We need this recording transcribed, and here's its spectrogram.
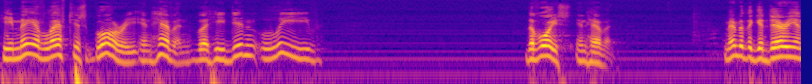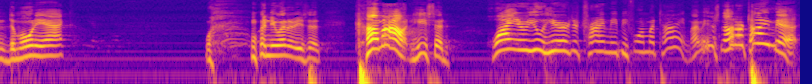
He may have left his glory in heaven, but he didn't leave the voice in heaven. Remember the Gadarene demoniac? when he went in, he said, Come out. And he said, Why are you here to try me before my time? I mean, it's not our time yet.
